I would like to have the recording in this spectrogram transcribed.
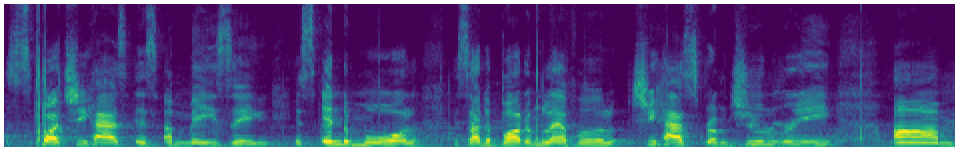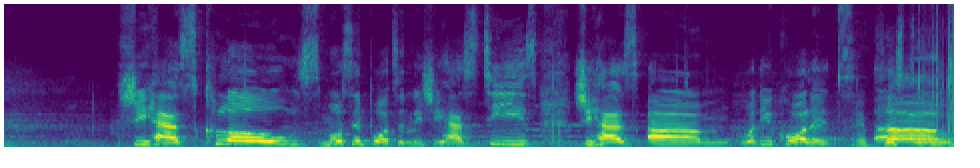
spot she has is amazing. It's in the mall. It's at the bottom level. She has from jewelry. Um, she has clothes. Most importantly, she has teas. She has um, what do you call it? And crystals. Um, Yeah,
